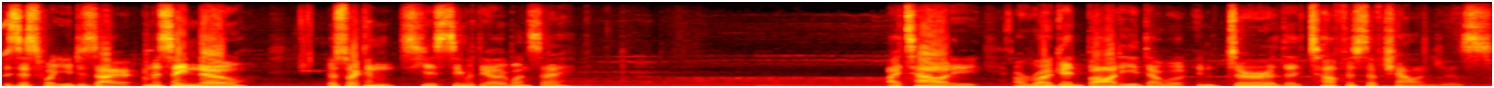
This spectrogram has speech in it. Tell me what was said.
Is this what you desire? I'm gonna say no, just so I can see what the other ones say. Vitality, a rugged body that will endure the toughest of challenges.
